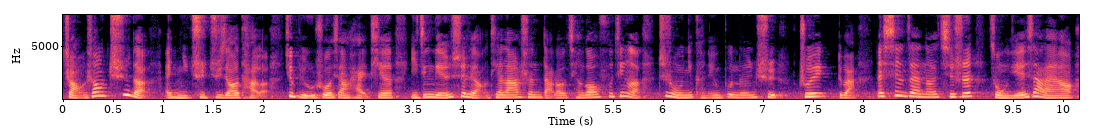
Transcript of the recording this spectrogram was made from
涨上去的，哎，你去聚焦它了。就比如说像海天已经连续两天拉升打到前高附近了，这种你肯定不能去追，对吧？那现在呢，其实总结下来啊，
